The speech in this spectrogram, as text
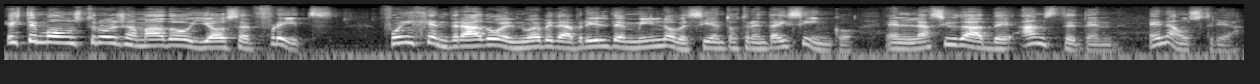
Este monstruo llamado Joseph Fritz fue engendrado el 9 de abril de 1935 en la ciudad de Amstetten, en Austria.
